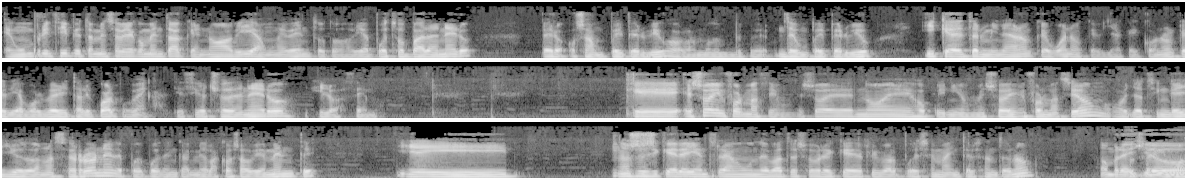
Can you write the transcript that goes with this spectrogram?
en un principio también se había comentado que no había un evento todavía puesto para enero, pero, o sea, un pay-per-view, hablamos de un pay- de un pay-per-view, y que determinaron que, bueno, que ya que Conor quería volver y tal y cual, pues venga, el 18 de enero y lo hacemos. Que eso es información, eso es- no es opinión, eso es información, o Justin Gage o Donald Cerrone, después pueden cambiar las cosas, obviamente. Y no sé si queréis entrar en un debate sobre qué rival puede ser más interesante o no. Hombre, Pues yo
